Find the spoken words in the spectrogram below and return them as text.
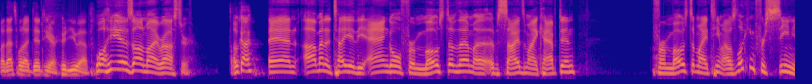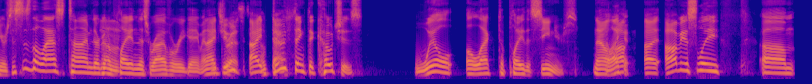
but that's what I did here. Who do you have? Well, he is on my roster. Okay. And I'm going to tell you the angle for most of them, uh, besides my captain. For most of my team, I was looking for seniors. This is the last time they're going to mm. play in this rivalry game, and I do, I okay. do think the coaches will elect to play the seniors. Now, I like uh, obviously, um,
